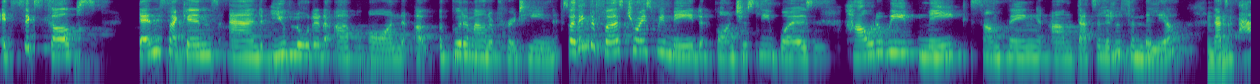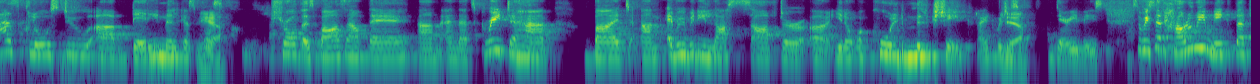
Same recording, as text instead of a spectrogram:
It's six gulps 10 seconds and you've loaded up on a, a, good amount of protein. So I think the first choice we made consciously was how do we make something um, that's a little familiar, mm-hmm. that's as close to uh, dairy milk as possible. Yeah. Sure, there's bars out there um, and that's great to have, but um, everybody lusts after uh, you know a cold milkshake right which yeah. is dairy based so we said how do we make that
